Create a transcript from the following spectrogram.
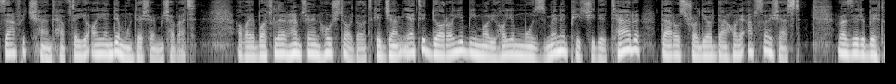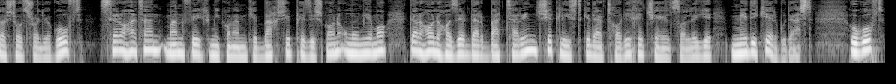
ظرف چند هفته آینده منتشر می شود. آقای باتلر همچنین هشدار داد که جمعیت دارای بیماری های مزمن پیچیده تر در استرالیا در حال افزایش است. وزیر بهداشت استرالیا گفت سراحتا من فکر می کنم که بخش پزشکان عمومی ما در حال حاضر در بدترین شکلی است که در تاریخ چهل ساله مدیکر بوده است. او گفت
